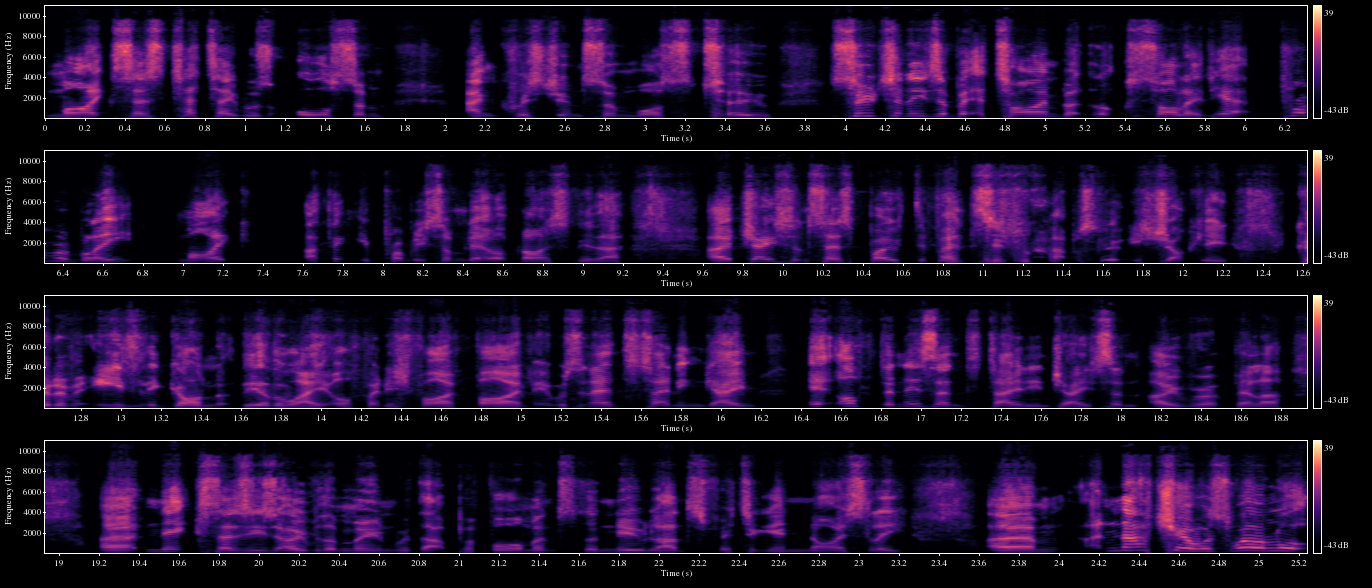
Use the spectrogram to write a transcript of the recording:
Mike says, Tete was awesome and Kristiansen was too. Souttar needs a bit of time, but looks solid. Yeah, probably, Mike. I think you probably summed it up nicely there. Uh, Jason says both defenses were absolutely shocking. Could have easily gone the other way or finished 5 5. It was an entertaining game. It often is entertaining, Jason, over at Villa. Uh, Nick says he's over the moon with that performance. The new lads fitting in nicely. Um, Nacho as well. Look,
